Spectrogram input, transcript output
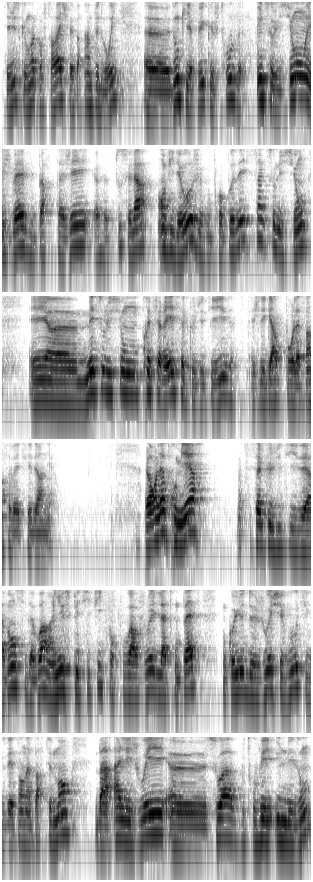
C'est juste que moi, quand je travaille, je fais un peu de bruit. Euh, donc, il a fallu que je trouve une solution et je vais vous partager euh, tout cela en vidéo. Je vais vous proposer 5 solutions. Et euh, mes solutions préférées, celles que j'utilise, je les garde pour la fin, ça va être les dernières. Alors, la première, bah, c'est celle que j'utilisais avant, c'est d'avoir un lieu spécifique pour pouvoir jouer de la trompette. Donc au lieu de jouer chez vous, si vous êtes en appartement, bah allez jouer, euh, soit vous trouvez une maison,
